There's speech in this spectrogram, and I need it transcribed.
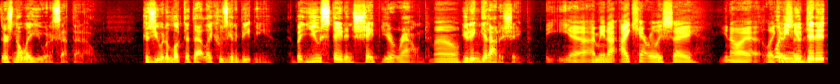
there's no way you would have sat that out. Because you would have looked at that like, who's going to beat me? But you stayed in shape year round. Well- you didn't get out of shape. Yeah, I mean, I, I can't really say, you know, I like. Well, I mean, said, you did it.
